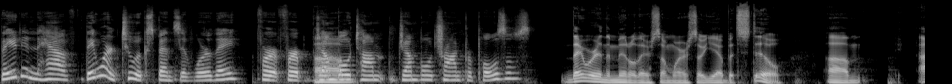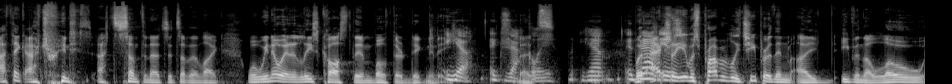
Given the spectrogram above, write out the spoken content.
they didn't have? They weren't too expensive, were they? For for Um, jumbotron jumbotron proposals. They were in the middle there somewhere. So yeah, but still, um, I think I tweeted something that said something like, "Well, we know it at least cost them both their dignity." Yeah, exactly. Yeah, But That actually, is- it was probably cheaper than a, even a low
